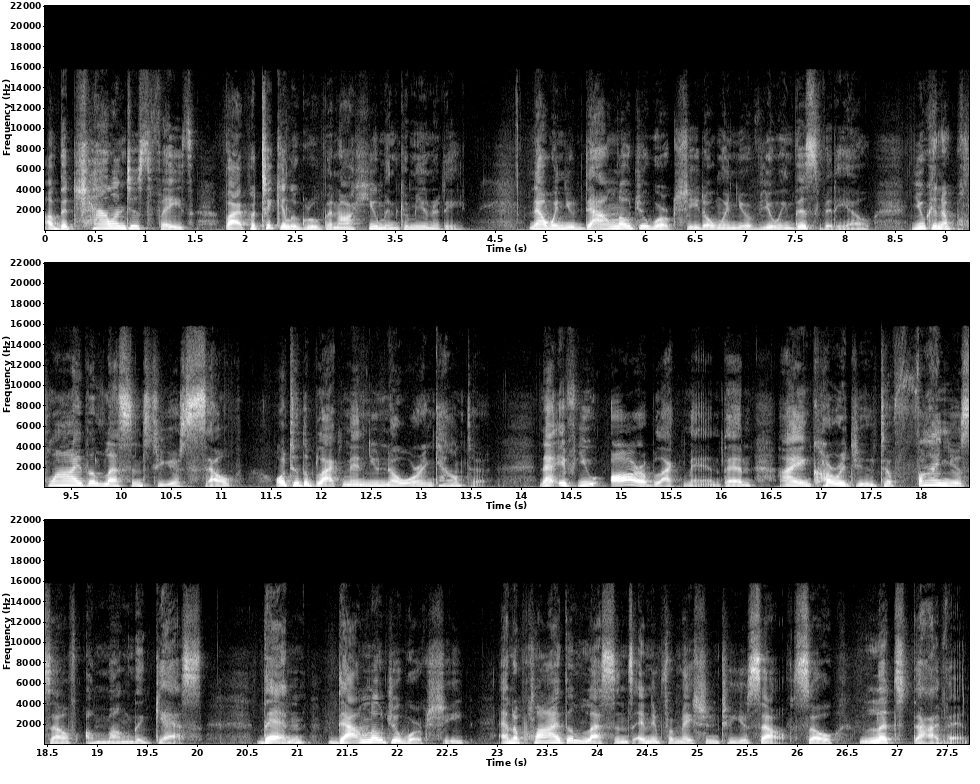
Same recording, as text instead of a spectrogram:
of the challenges faced by a particular group in our human community. Now, when you download your worksheet or when you're viewing this video, you can apply the lessons to yourself or to the black men you know or encounter. Now, if you are a black man, then I encourage you to find yourself among the guests. Then download your worksheet and apply the lessons and information to yourself. So let's dive in.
